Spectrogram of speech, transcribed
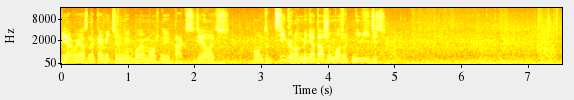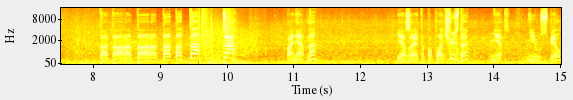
Первый ознакомительный бой можно и так сделать. Он тут тигр, он меня даже может не видеть. Та-та-ра-та-ра-та-та-та-та! Понятно? Я за это поплачусь, да? Нет, не успел.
